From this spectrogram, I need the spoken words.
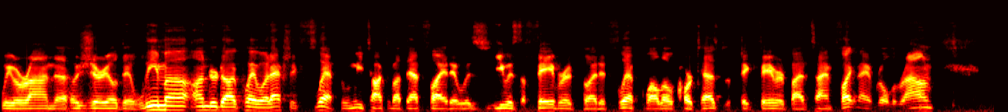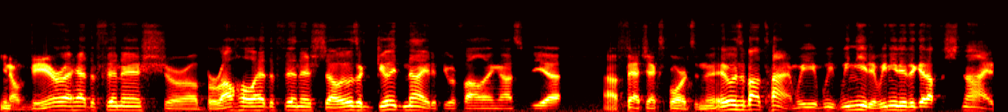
We were on the Rogerio de Lima underdog play. Well, it actually flipped when we talked about that fight. It was he was the favorite, but it flipped. Although Cortez was a big favorite by the time fight night rolled around. You know, Vieira had the finish, or uh, Barajo had the finish. So it was a good night if you were following us via uh, Fat Jack Sports, and it was about time. We we, we needed we needed to get up the schneid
